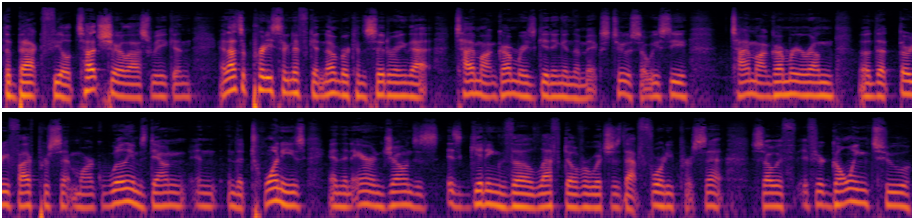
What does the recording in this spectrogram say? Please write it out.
the backfield touch share last week, and and that's a pretty significant number considering that Ty Montgomery is getting in the mix too. So we see Ty Montgomery around uh, that 35% mark. Williams down in, in the 20s, and then Aaron Jones is, is getting the leftover, which is that 40%. So if, if you're going to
